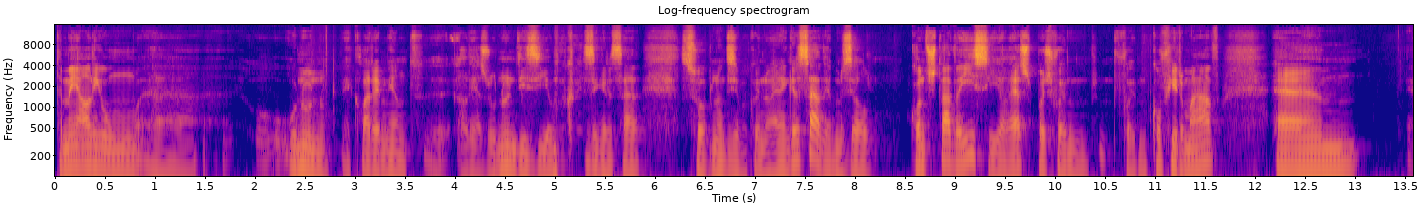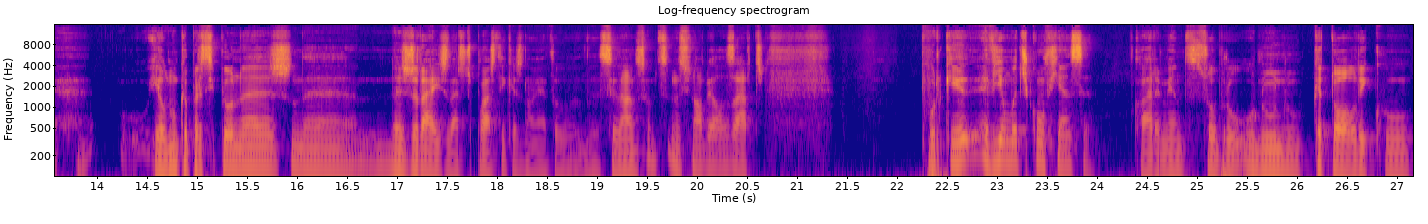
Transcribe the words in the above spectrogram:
também há ali um. Uh, o Nuno é claramente, aliás, o Nuno dizia uma coisa engraçada sobre, não dizia uma coisa, não era engraçada, mas ele contestava isso e, aliás, depois foi-me foi confirmado. Um, ele nunca participou nas, na, nas gerais de artes plásticas, não é? Do, da Sociedade Nacional de Belas Artes. Porque havia uma desconfiança, claramente, sobre o, o Nuno católico,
